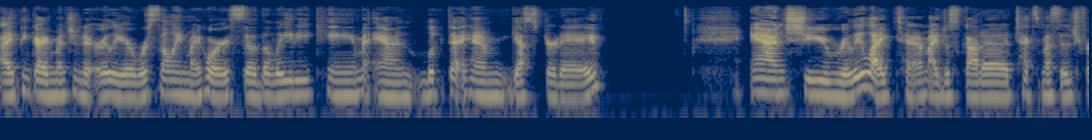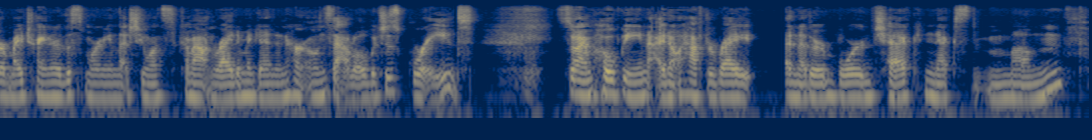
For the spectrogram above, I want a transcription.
i think i mentioned it earlier we're selling my horse. So the lady came and looked at him yesterday and she really liked him. I just got a text message from my trainer this morning that she wants to come out and ride him again in her own saddle which is great. So i'm hoping i don't have to write another board check next month.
